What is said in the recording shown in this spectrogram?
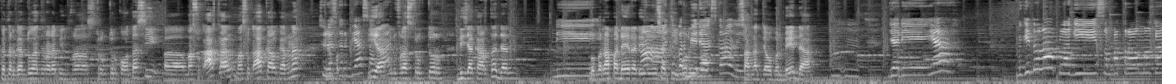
ketergantungan terhadap infrastruktur kota sih eh, masuk akal, masuk akal karena Sudah infra- terbiasa iya, kan? infrastruktur di Jakarta dan Di beberapa daerah di Ah, Indonesia itu Timur berbeda itu sekali. sangat jauh berbeda. Mm-mm. Jadi ya begitulah apalagi sempat trauma kan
